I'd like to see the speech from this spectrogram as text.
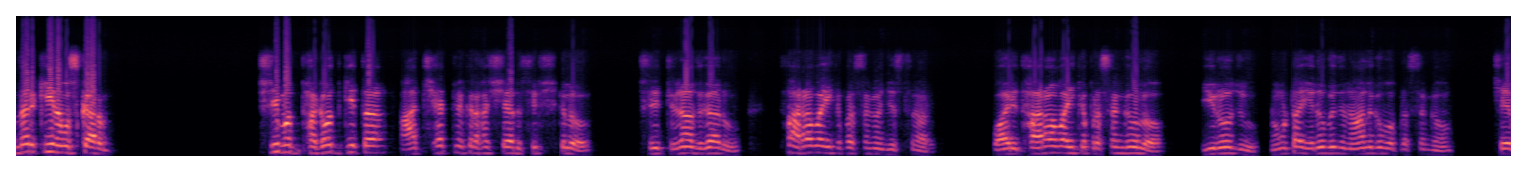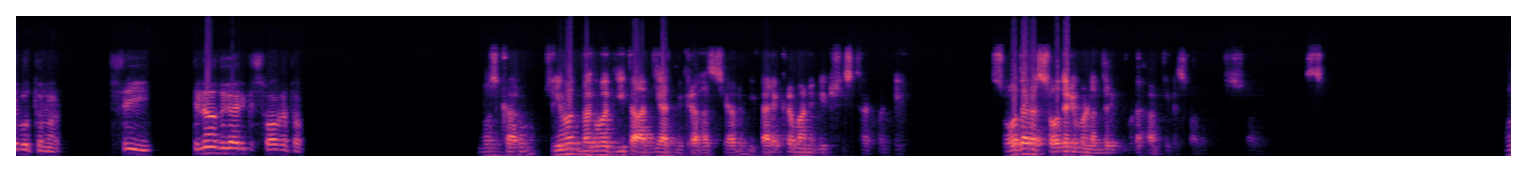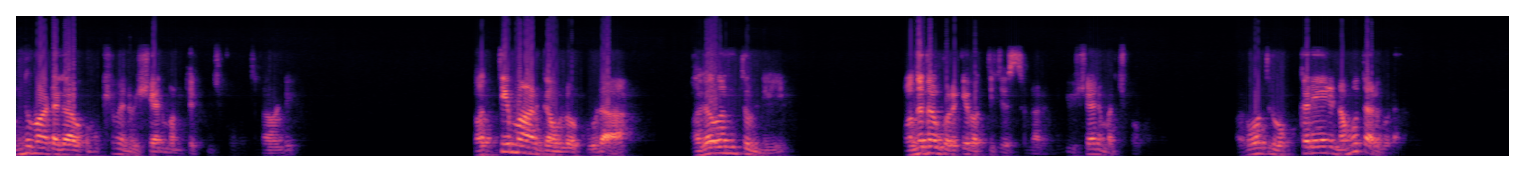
అందరికీ నమస్కారం. శ్రీమద్ భగవద్గీత ఆధ్యాత్మిక రహస్యాలు శీర్షికలో శ్రీ త్రినాథ్ గారు ధారావాహిక ప్రసంగం చేస్తున్నారు. వారి ధారావాహిక ప్రసంగంలో ఈ రోజు నూట ఎనభై నాలుగవ ప్రసంగం చేయబోతున్నారు శ్రీ త్రినాథ్ గారికి స్వాగతం. నమస్కారం. శ్రీమద్ భగవద్గీత ఆధ్యాత్మిక రహస్యాలు ఈ కార్యక్రమాన్ని వీక్షిస్తున్నటువంటి సోదర సోదరిమణులందరికీ కూడా హార్దిక స్వాగతం. ముందు మాటగా ఒక ముఖ్యమైన విషయాన్ని మనం చర్చించుకోబోతున్నామండి భక్తి మార్గంలో కూడా భగవంతుణ్ణి పొందడం కొరకే భక్తి చేస్తున్నారు ఈ విషయాన్ని మర్చిపోకూడదు. భగవంతుడు ఒక్కరే నమ్ముతారు కూడా.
